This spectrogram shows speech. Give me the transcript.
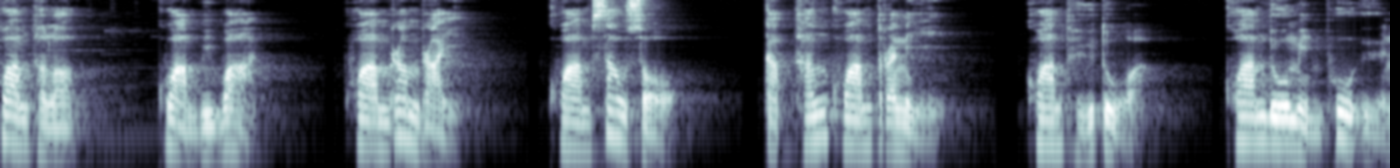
ความทะเลาะ ความวิวาท ความร่ำไร ความเศร้าโศก กับทั้งความตรณี ความถือตัว ความดูหมิ่นผู้อื่น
